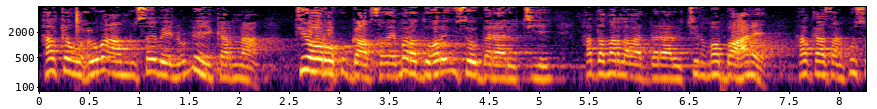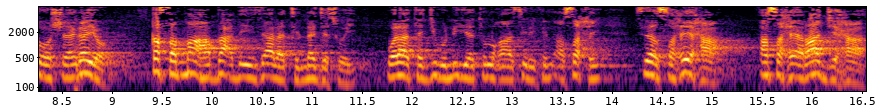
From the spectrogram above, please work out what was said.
Halkan wuxuu uga aamusay baynu dhihi karnaa tii horuu ku gaabsaday mar hadduu horey u soo baraarujiyey. Hadda mar labaad baraarujin uma baahne. Halkaasaan ku soo sheegayo qasab ma aha bacda isaalati najas wey. Walaa tajibu niyat lgaasili fi lasaxi sida saxiixa asaxee raajixa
